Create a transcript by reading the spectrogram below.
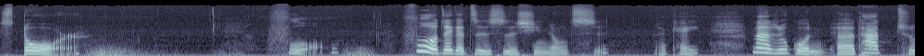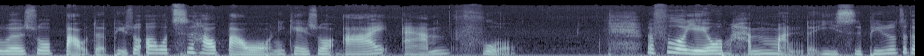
Store，full，full 这个字是形容词，OK。那如果呃，它除了说饱的，比如说哦，我吃好饱哦，你可以说 I am full。那 full 也有很满的意思，比如说这个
